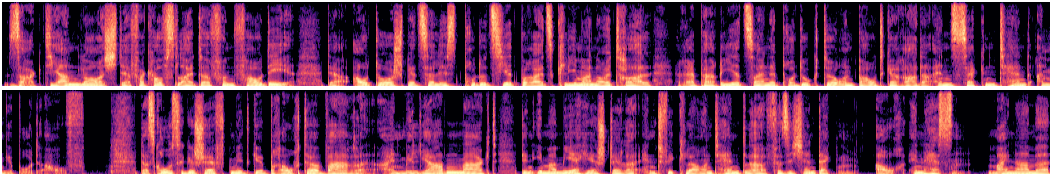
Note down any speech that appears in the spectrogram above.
Sagt Jan Lorch, der Verkaufsleiter von VD. Der Outdoor-Spezialist produziert bereits klimaneutral, repariert seine Produkte und baut gerade ein Second-Hand-Angebot auf. Das große Geschäft mit gebrauchter Ware, ein Milliardenmarkt, den immer mehr Hersteller, Entwickler und Händler für sich entdecken, auch in Hessen. Mein Name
